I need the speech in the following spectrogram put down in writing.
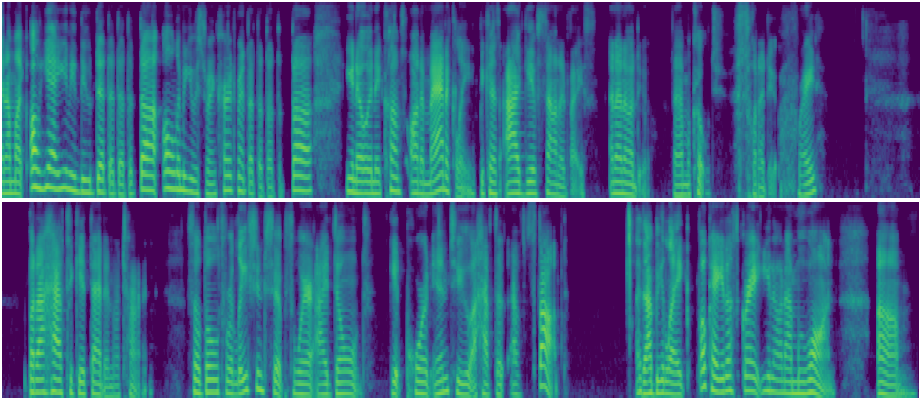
and I'm like, oh yeah, you need to do da da da da da. Oh, let me give you some encouragement, da da da da da. You know, and it comes automatically because I give sound advice and I know I do. I'm a coach. That's what I do, right? But I have to get that in return. So those relationships where I don't get poured into, I have to I've stopped. And I'd be like, okay, that's great, you know, and I move on. Um,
